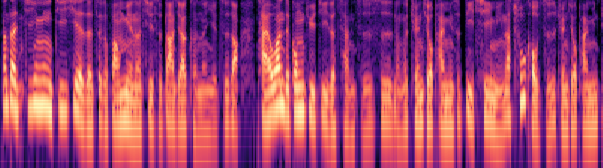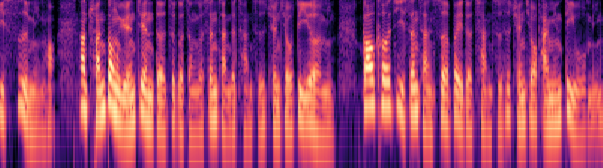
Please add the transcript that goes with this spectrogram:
那在精密机械的这个方面呢，其实大家可能也知道，台湾的工具机的产值是整个全球排名是第七名，那出口值是全球排名第四名哈。那传动元件的这个整个生产的产值全球第二二。名高科技生产设备的产值是全球排名第五名，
